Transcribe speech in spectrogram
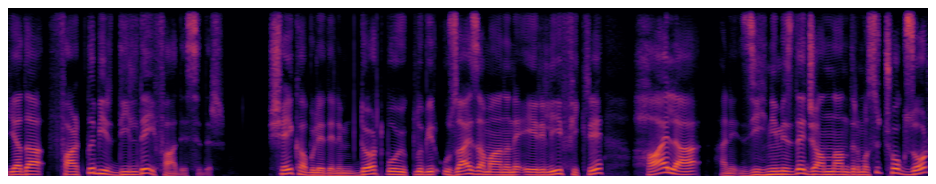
ya da farklı bir dilde ifadesidir. Şey kabul edelim, dört boyutlu bir uzay zamanını eğriliği fikri hala hani zihnimizde canlandırması çok zor,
